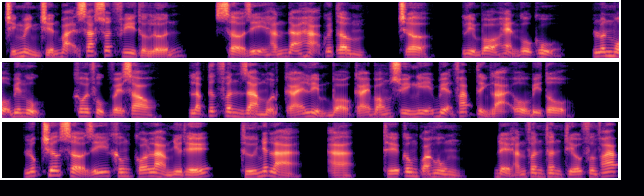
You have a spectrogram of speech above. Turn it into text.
chính mình chiến bại sát xuất phi thường lớn, sở dĩ hắn đã hạ quyết tâm, chờ, lìm bỏ hẹn gỗ cụ, luân mộ biên ngục, khôi phục về sau, lập tức phân ra một cái lìm bỏ cái bóng suy nghĩ biện pháp tỉnh lại ổ bị tổ lúc trước sở dĩ không có làm như thế, thứ nhất là à thế công quá hùng để hắn phân thân thiếu phương pháp.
